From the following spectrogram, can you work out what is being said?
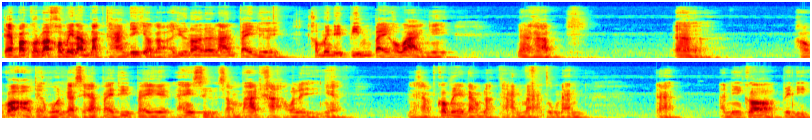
แต่ปรากฏว่าเขาไม่นำหลักฐานที่เกี่ยวกับอายุน้อยร้อยล้านไปเลยเขาไม่ได้ปิ้นไปเขาว่าอย่างนี้นะครับเออเขาก็เอาแต่โหนกระแสไปที่ไปให้สื่อสัมภาษณ์ข่าวอะไรอย่างเงี้ยนะครับ ก็ไม่ได้นำหลักฐานมาตรงนั้นนะอันนี้ก็เป็นอีก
